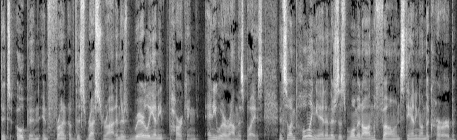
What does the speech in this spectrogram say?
that's open in front of this restaurant and there's rarely any parking anywhere around this place. And so I'm pulling in and there's this woman on the phone standing on the curb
